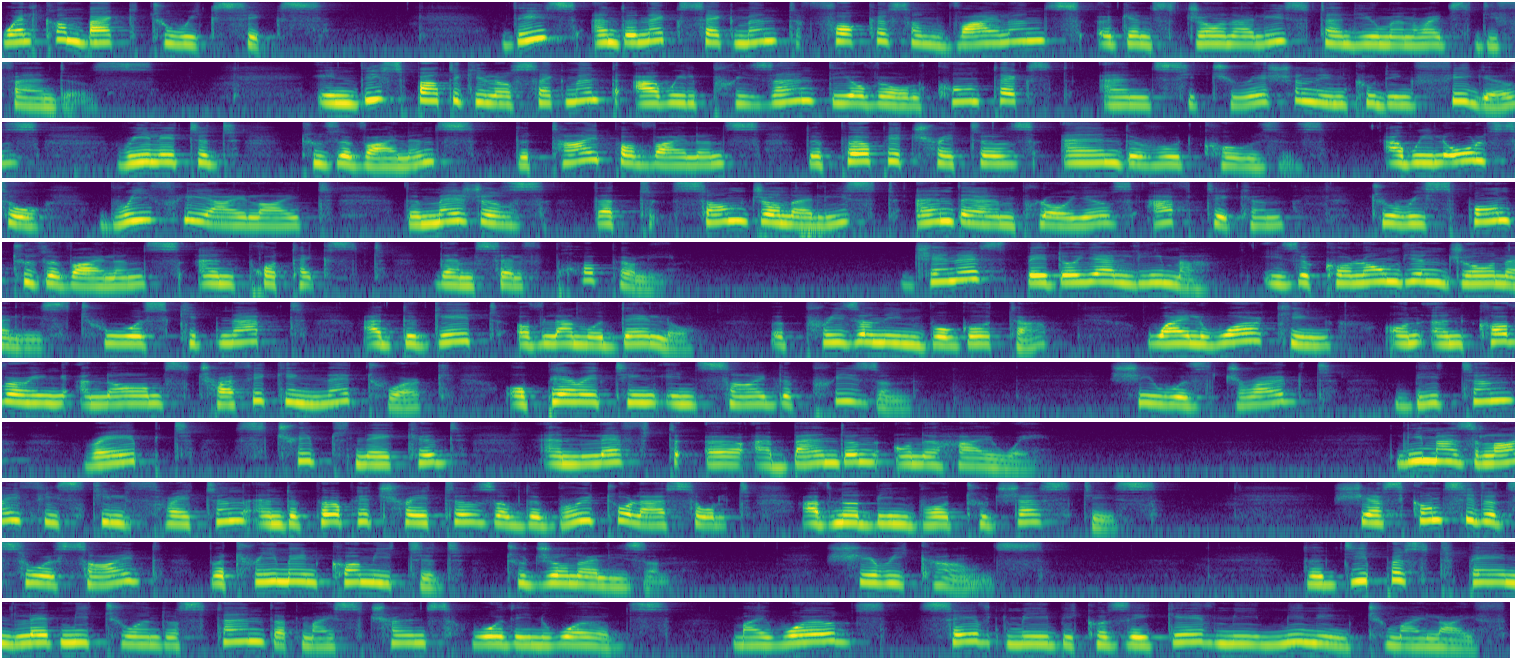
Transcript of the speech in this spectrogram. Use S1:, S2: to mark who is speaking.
S1: Welcome back to week six. This and the next segment focus on violence against journalists and human rights defenders. In this particular segment, I will present the overall context and situation, including figures related to the violence, the type of violence, the perpetrators, and the root causes. I will also briefly highlight the measures that some journalists and their employers have taken to respond to the violence and protect themselves properly. Jineth Bedoya Lima is a Colombian journalist who was kidnapped at the gate of La Modelo, a prison in Bogota, while working on uncovering an arms trafficking network operating inside the prison. She was drugged, beaten, raped, stripped naked, and left her abandoned on a highway. Lima's life is still threatened and the perpetrators of the brutal assault have not been brought to justice. She has considered suicide but remained committed to journalism. She recounts, The deepest pain led me to understand that my strength was in words. My words saved me because they gave me meaning to my life,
